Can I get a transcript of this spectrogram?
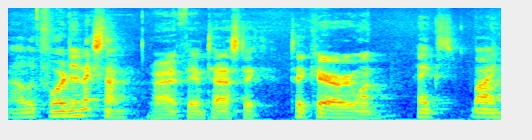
I look forward to next time. All right, fantastic. Take care, everyone. Thanks. Bye.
